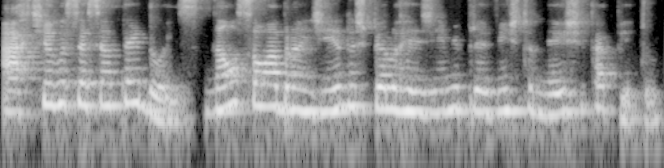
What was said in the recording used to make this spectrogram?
Artigo 62. Não são abrangidos pelo regime previsto neste capítulo.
